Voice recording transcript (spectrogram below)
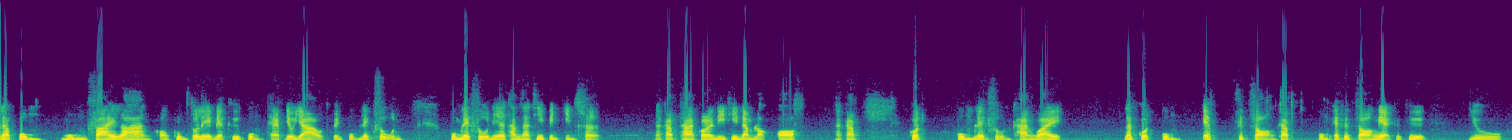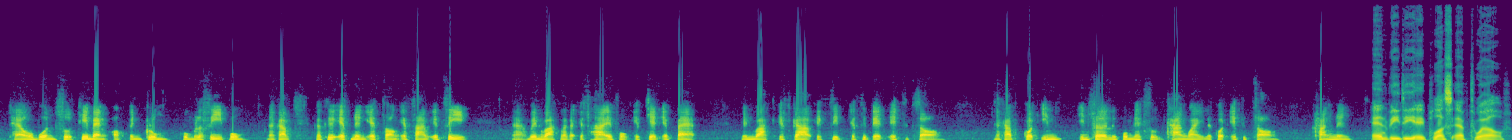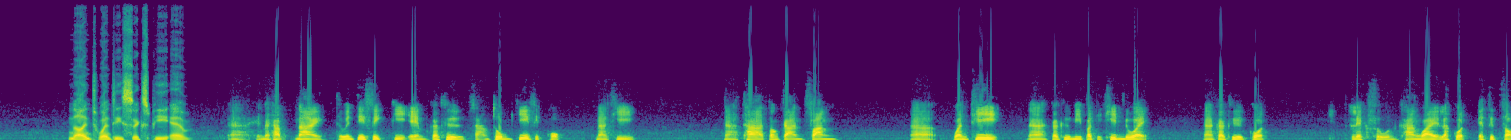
แล้วปุ่ม มุมซ้ายล่างของกลุ่มตัวเลขเนี่ยคือปุ่มแถบยาวๆ เป็นปุ่มเลขศูนย์ปุ่มเลขศูนย์เนี่ยจะทำหน้าที่เป็น insert นะครับ ถ้ากรณีที่นำล็อก off นะครับ กดปุ่มเลขศูนย์ค้างไว้ แล้วกดปุ่ม F12 ครับ ปุ่ม F12 เนี่ยก็คืออยู่แถวบนสุดที่แบ่งออกเป็นกลุ่ม กลุ่มละ 4 ปุ่มนะครับ ก็คือ F1 F2 F3 F4 เว้นวรรคแล้วก็ F5 F6 F7 F8 เว้นวรรค F9 F10 F11 F12 นะครับกด in, insert หรือปุ่มเลขศูนย์ค้างไว้แล้วกด F12 ครั้งหนึ่ง NVDA plus F12. 9.26 p.m. อ่าเห็นไหมครับ9 26 pm ก็คือ3ทุ่ม26 นาทีนะถ้าต้องการฟังอ่าวันที่นะก็คือมีปฏิทินด้วยนะก็คือกดเลขศูนย์ค้างไว้แล้วกด F12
